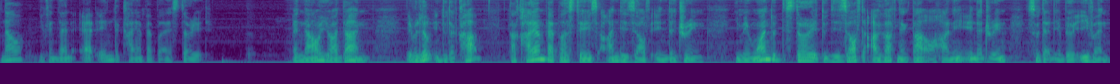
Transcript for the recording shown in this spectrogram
Now, you can then add in the cayenne pepper and stir it. And now you are done. If you look into the cup, the cayenne pepper stays undissolved in the drink. You may want to stir it to dissolve the agave nectar or honey in the drink so that it will be even.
